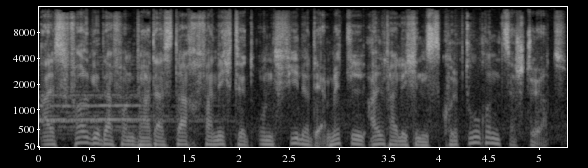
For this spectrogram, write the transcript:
Als Folge davon war das Dach vernichtet und viele der mittelalterlichen Skulpturen zerstört.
